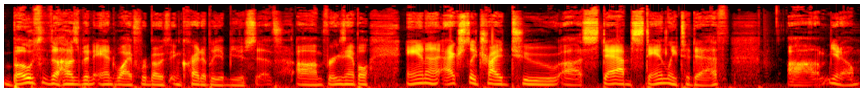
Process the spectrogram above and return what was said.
both the husband and wife were both incredibly abusive. Um, for example, Anna actually tried to uh, stab Stanley to death, um, you know,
